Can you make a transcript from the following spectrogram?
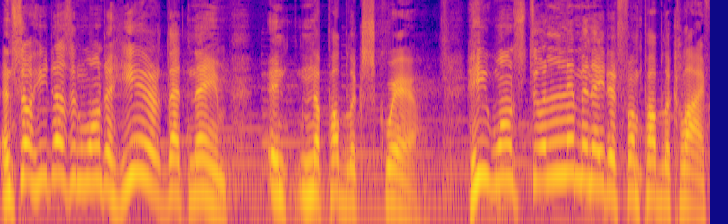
And so he doesn't want to hear that name in, in the public square. He wants to eliminate it from public life.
